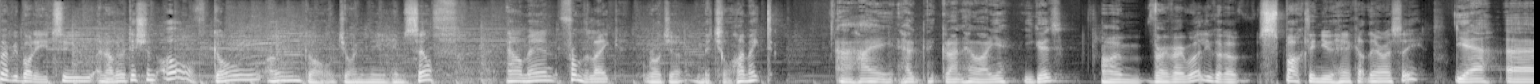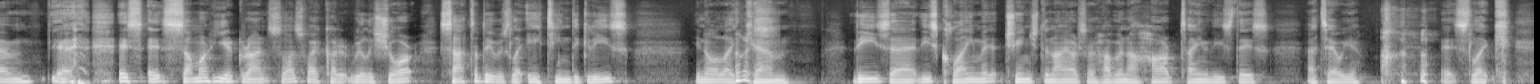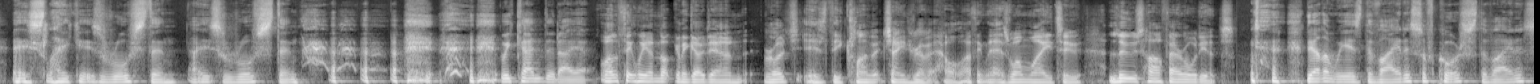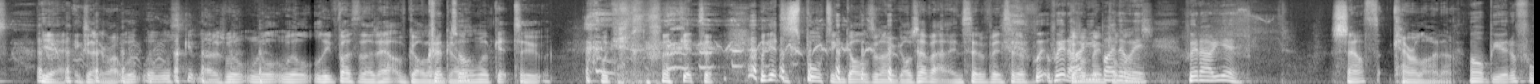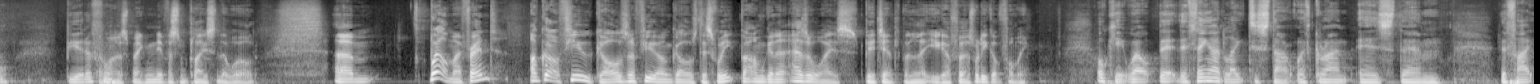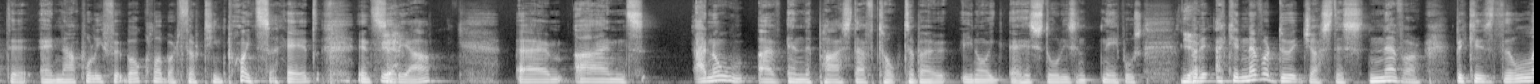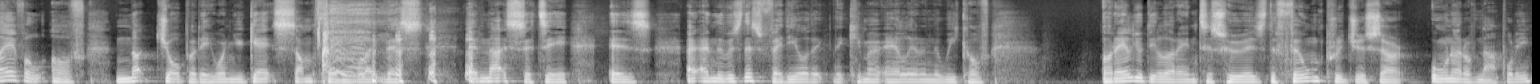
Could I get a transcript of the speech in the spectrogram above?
Welcome, everybody, to another edition of Goal Own Goal. Joining me himself, our man from the lake, Roger Mitchell. Hi, mate. Uh, hi, how, Grant. How are you? You good? I'm very, very well. You've got a sparkly new haircut there, I see. Yeah, um, yeah. It's it's summer here, Grant, so that's why I cut it really short. Saturday was like 18 degrees. You know, like nice. um, these uh, these climate change deniers are having a hard time these days. I tell you, it's like it's like it's roasting. It's roasting. we can't deny it. One thing we are not going to go down, Rog, is the climate change rabbit hole. I think that is one way to lose half our audience. the other way is the virus, of course. The virus. yeah, exactly right. We'll, we'll, we'll, skip those. We'll we'll we'll leave both of those out of goal and goal, and we'll get to We'll get, we'll get, to we'll get to sporting goals and own goals. How about that? instead of instead of where, where are you by the way? Where are you? South Carolina. Oh, beautiful, beautiful, the most magnificent place in the world. Um, well, my friend, I've got a few goals and a few own goals this week, but I'm going to, as always, be a gentleman and let you go first. What do you got for me? Okay, well, the the thing I'd like to start with, Grant, is the. Um, the fact that uh, Napoli Football Club are 13 points ahead in Serie A. Um, and I know I've in the past I've talked about you know his stories in Naples, yeah. but it, I can never do it justice, never, because the level of nut jobbery when you get something like this in that city is. And there was this video that, that came out earlier in the week of Aurelio De Laurentiis, who is the film producer, owner of Napoli,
